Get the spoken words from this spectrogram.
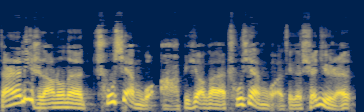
当然，在历史当中呢，出现过啊，必须要告诉大家，出现过这个选举人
